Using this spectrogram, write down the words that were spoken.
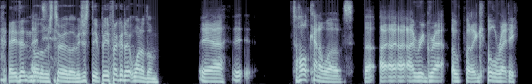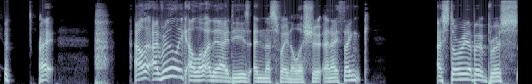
and he didn't know there was two of them. He just he figured out one of them. Yeah. It, it's a whole can of worms that I, I, I regret opening already. right. I I really like a lot of the ideas in this final issue, and I think a story about Bruce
